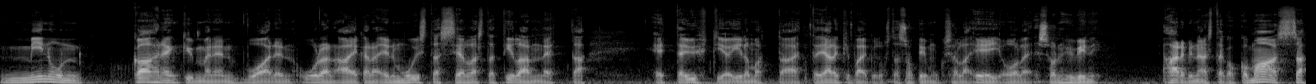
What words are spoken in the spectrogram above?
Minun 20 vuoden uran aikana en muista sellaista tilannetta, että yhtiö ilmoittaa, että jälkivaikutusta sopimuksella ei ole. Se on hyvin harvinaista koko maassa.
